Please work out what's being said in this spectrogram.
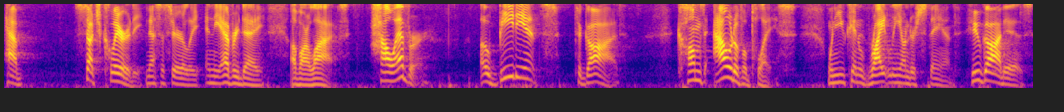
have such clarity necessarily in the everyday of our lives. However, obedience to God comes out of a place when you can rightly understand who God is,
